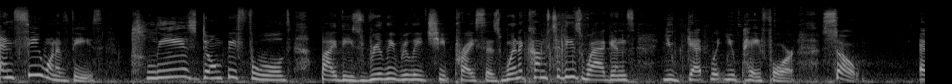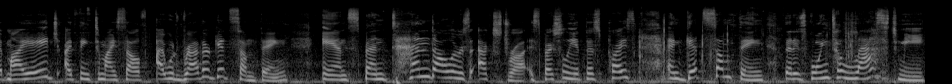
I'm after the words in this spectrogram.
and see one of these. Please don't be fooled by these really, really cheap prices. When it comes to these wagons, you get what you pay for. So, at my age, I think to myself, I would rather get something and spend $10 extra, especially at this price, and get something that is going to last me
